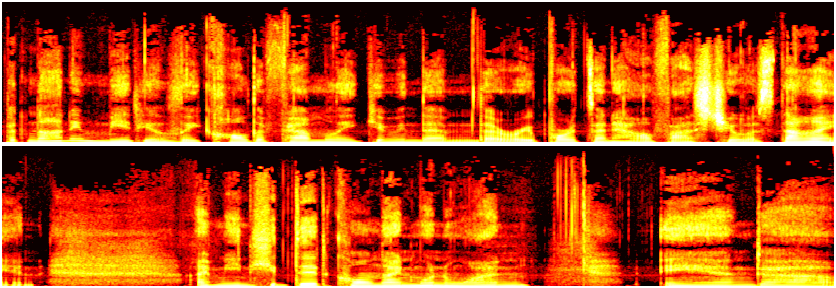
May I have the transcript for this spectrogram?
but not immediately call the family, giving them the reports on how fast she was dying. I mean, he did call 911 and uh,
